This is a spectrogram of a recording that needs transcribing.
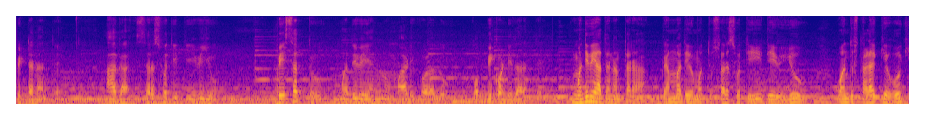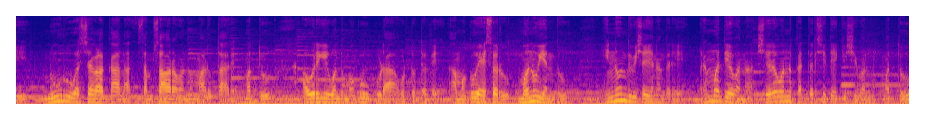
ಬಿಟ್ಟನಂತೆ. ಆಗ ಸರಸ್ವತಿ ದೇವಿಯು ಬೇಸತ್ತು ಮದುವೆಯನ್ನು ಮಾಡಿಕೊಳ್ಳಲು ಒಪ್ಪಿಕೊಂಡಿದ್ದರಂತೆ. ಮದುವೆಯಾದ ನಂತರ ಬ್ರಹ್ಮದೇವ ಮತ್ತು ಸರಸ್ವತಿ ದೇವಿಯು ಒಂದು ಸ್ಥಳಕ್ಕೆ ಹೋಗಿ ನೂರು ವರ್ಷಗಳ ಕಾಲ ಸಂಸಾರವನ್ನು ಮಾಡುತ್ತಾರೆ ಮತ್ತು ಅವರಿಗೆ ಒಂದು ಮಗು ಕೂಡ ಹುಟ್ಟುತ್ತದೆ. ಆ ಮಗುವ ಹೆಸರು ಮನು ಎಂದು ಇನ್ನೊಂದು ವಿಷಯ ಏನೆಂದರೆ, ಬ್ರಹ್ಮದೇವನ ಶಿರವನ್ನು ಕತ್ತರಿಸಿದ್ದೇಕೆ ಶಿವನು ಮತ್ತು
